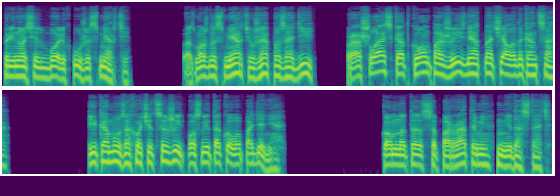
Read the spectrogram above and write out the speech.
приносит боль хуже смерти. Возможно, смерть уже позади, прошлась катком по жизни от начала до конца. И кому захочется жить после такого падения? Комната с аппаратами не достать.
